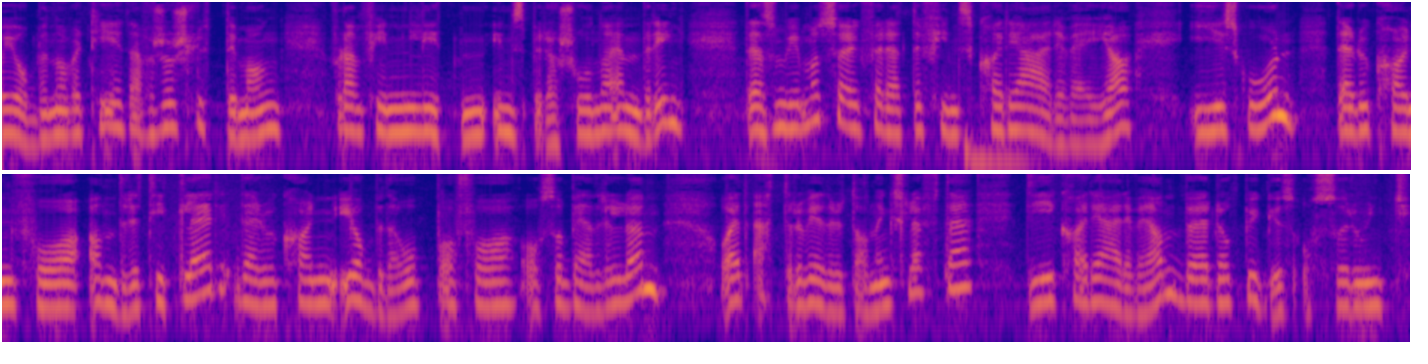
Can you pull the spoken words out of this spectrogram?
i jobben over tid. Derfor så slutter mange, for de finner liten inspirasjon og endring. Det som vi må sørge for, er at det finnes karriereveier i skolen der du kan få andre titler, der du kan jobbe deg opp og få også bedre lønn. Og et etter- og videreutdanningsløfte, de karriereveiene bør nok bygges også rundt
